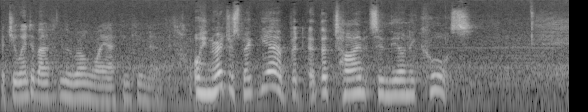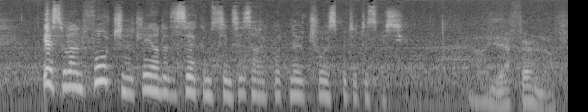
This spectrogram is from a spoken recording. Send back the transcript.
But you went about it in the wrong way, I think you know that. Oh, in retrospect, yeah, but at the time it seemed the only course. Yes, well, unfortunately, under the circumstances, I've got no choice but to dismiss you. Oh, yeah, fair enough.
